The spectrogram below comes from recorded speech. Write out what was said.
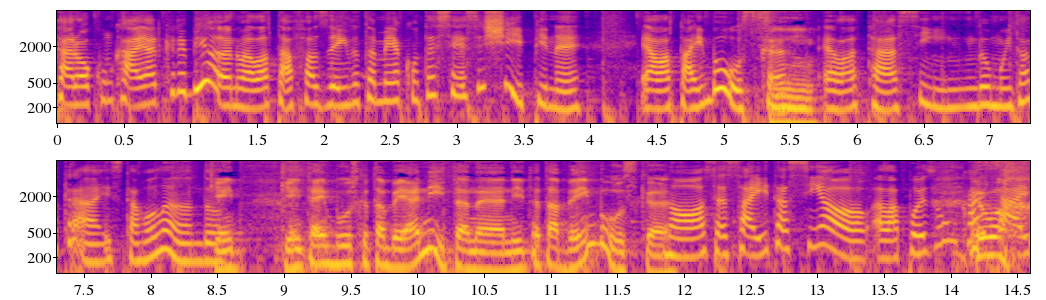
Carol com Kai Arcrebiano, ela tá fazendo também acontecer esse chip, né? Ela tá em busca. Sim. Ela tá, assim, indo muito atrás, tá rolando. Quem, quem tá em busca também é a Anitta, né? A Anitta tá bem em busca. Nossa, essa aí tá assim, ó. Ela pôs um cartaz.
